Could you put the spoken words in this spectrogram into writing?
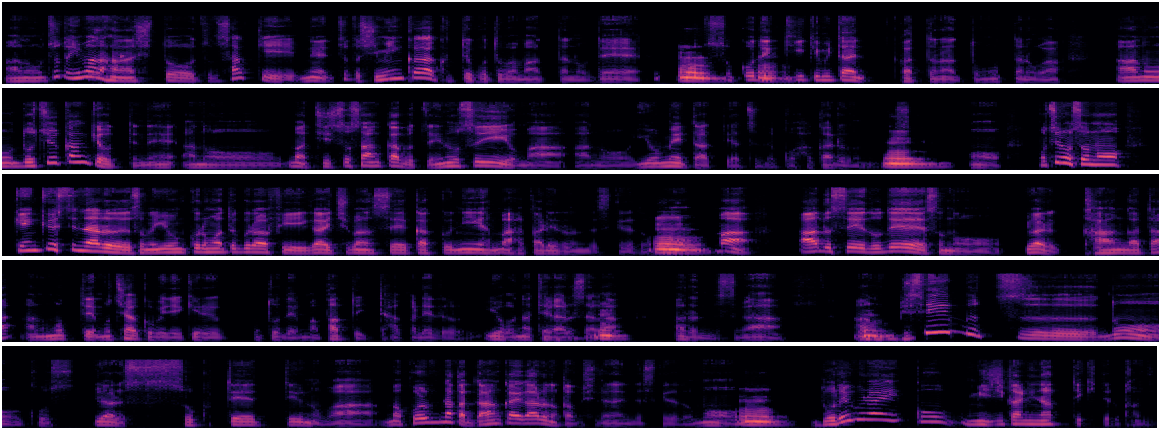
あのちょっと今の話と、ちょっとさっきね、ちょっと市民科学っていう言葉もあったので、うん。そこで聞いてみたかったなと思ったのが、あの土中環境ってね、あのまあ、窒素酸化物、NO3 を、まあ、あのイオンメーターってやつでこう測るんですけうん。ども、もちろんその研究室にあるそのイオンクロマトグラフィーが一番正確に、まあ、測れるんですけれども、うんまあ、ある精度でそのいわゆる缶型あの持って持ち運びできることで、まあ、パッといって測れるような手軽さがうん。あるんですが、あのうん。微生物のこういわゆる測定っていうのは、まあ、これなんか段階があるのかもしれないんですけれども、うん。どれぐらいこう身近になってきてる感じ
